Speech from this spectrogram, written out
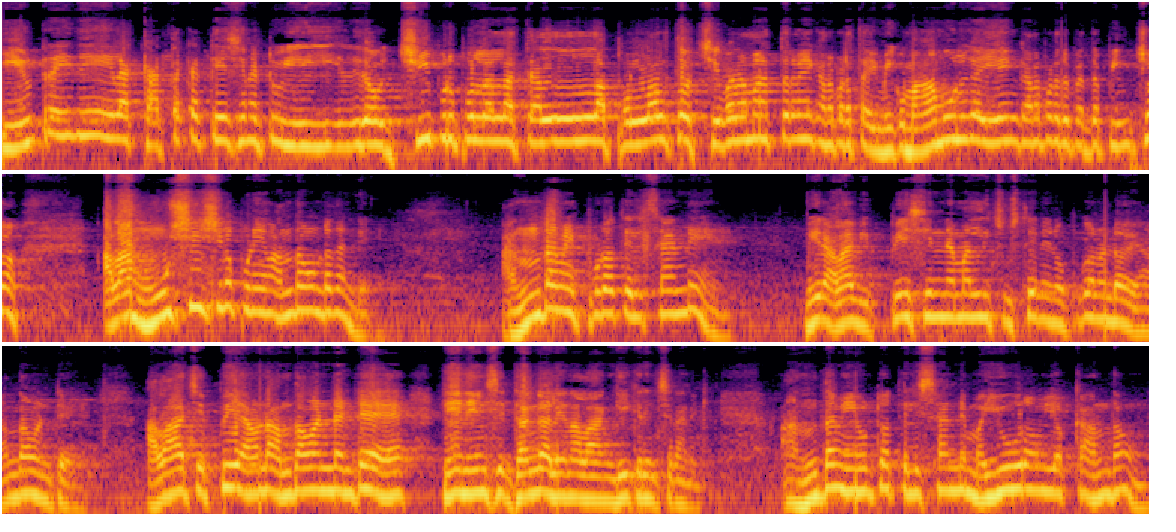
ఏమిట్రా ఇది? ఇలా కట్ట కట్టేసినట్టు ఏదో చీపురు పుల్లల తెల్ల పుల్లలతో చివర మాత్రమే కనపడతాయి. మీకు మామూలుగా ఏం కనపడదు. పెద్ద పింఛం. అలా మూసేసినప్పుడు ఏం అందం ఉండదండి. అందం ఎప్పుడో తెలుసా అండి? మీరు అలా విప్పేసిన మళ్ళీ చూస్తే నేను ఒప్పుకోనండి. అందం అంటే అలా చెప్పి ఏమన్నా అందం అండి అంటే నేనేం సిద్ధంగా లేను అలా అంగీకరించడానికి. అందం ఏమిటో తెలుసా అండి? మయూరం యొక్క అందం.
